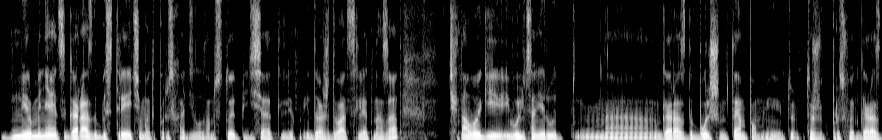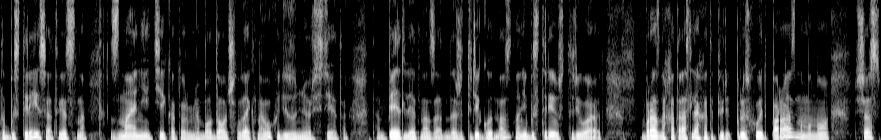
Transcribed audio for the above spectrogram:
мир меняется гораздо быстрее, чем это происходило там 150 лет и даже 20 лет назад технологии эволюционируют гораздо большим темпом, и тоже происходит гораздо быстрее, соответственно, знания, те, которыми обладал человек на выходе из университета, там, 5 лет назад, даже 3 года назад, они быстрее устаревают. В разных отраслях это происходит по-разному, но сейчас,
